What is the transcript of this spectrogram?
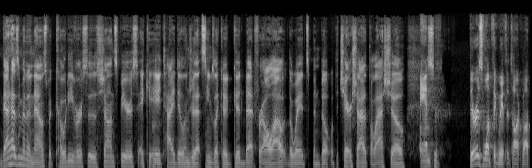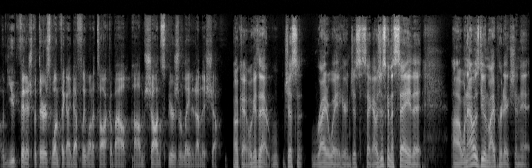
that hasn't been announced, but Cody versus Shawn Spears, aka Tye Dillinger, that seems like a good bet for all out the way it's been built with the chair shot at the last show. and So- there is one thing we have to talk about you finish but there is one thing i definitely want to talk about um shawn spears related on this show Okay, we'll get to that just right away here in just a second. I was just going to say that uh, when I was doing my prediction, it,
